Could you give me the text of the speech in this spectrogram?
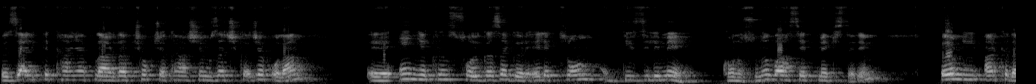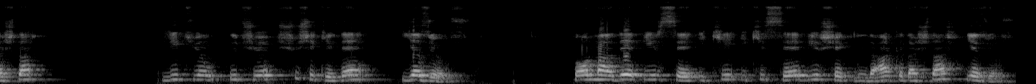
özellikle kaynaklarda çokça karşımıza çıkacak olan e, en yakın soygaza göre elektron dizilimi konusunu bahsetmek isterim. Örneğin arkadaşlar lityum 3'ü şu şekilde yazıyoruz. Normalde 1S2, 2S1 şeklinde arkadaşlar yazıyoruz.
